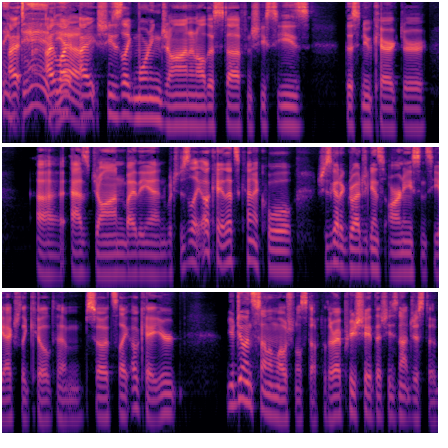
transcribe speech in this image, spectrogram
They I, did, I like. yeah. I, she's like mourning John and all this stuff, and she sees this new character uh, as John by the end, which is like okay, that's kind of cool. She's got a grudge against Arnie since he actually killed him, so it's like okay, you're you're doing some emotional stuff with her. I appreciate that she's not just a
